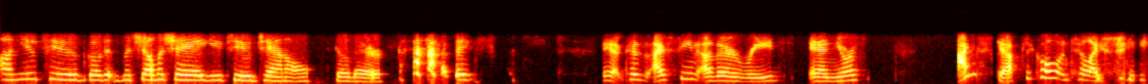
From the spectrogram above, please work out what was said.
on YouTube. Go to Michele Meiche YouTube channel. Go there. Thanks. yeah because I've seen other reads and yours. I'm skeptical until I see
